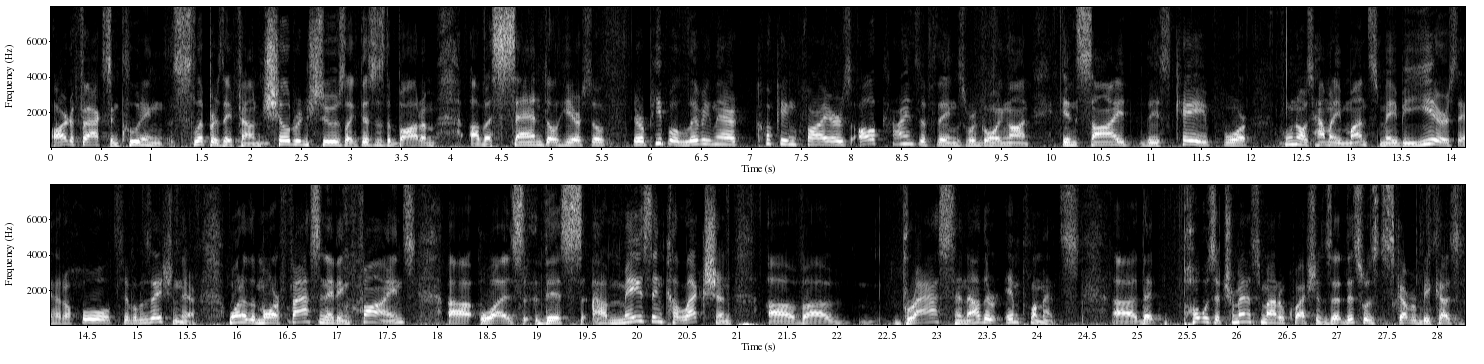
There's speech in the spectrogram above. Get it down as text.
artifacts, including slippers. They found children's shoes, like this is the bottom of a sandal here. So there are people living there, cooking fires, all kinds of things were going on inside this cave for who knows how many months, maybe years, they had a whole civilization there. One of the more fascinating finds uh, was this amazing collection of uh, brass and other implements uh, that pose a tremendous amount of questions. This was discovered because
